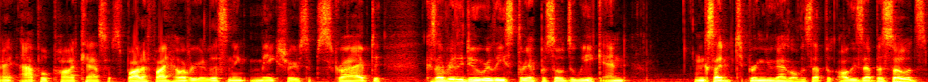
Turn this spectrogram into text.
right? Apple Podcasts or Spotify, however you're listening, make sure you're subscribed because I really do release three episodes a week, and I'm excited to bring you guys all this epi- all these episodes.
